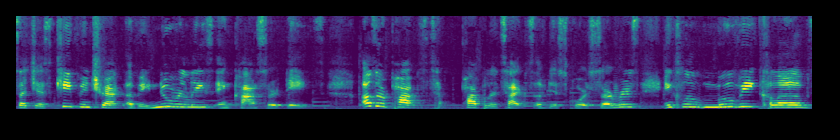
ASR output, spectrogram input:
such as keeping track of a new release and concert dates. Other pop- popular types of Discord servers include movie clubs,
